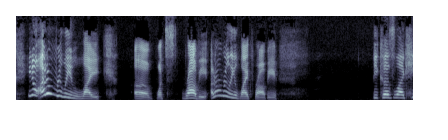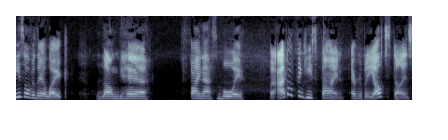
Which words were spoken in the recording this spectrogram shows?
You know, I don't really like uh what's Robbie. I don't really like Robbie. Because like he's over there like long hair, fine ass boy. But I don't think he's fine. Everybody else does.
